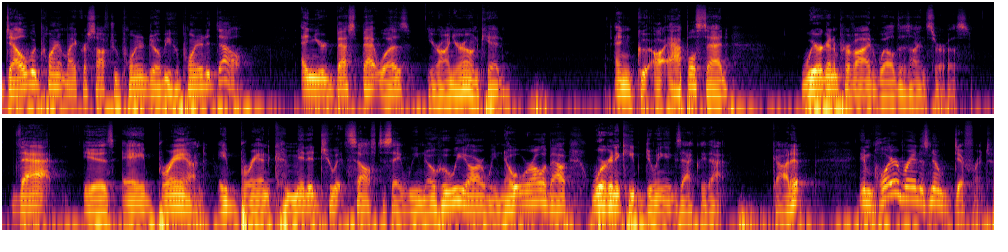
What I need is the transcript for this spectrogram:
Dell would point at Microsoft, who pointed at Adobe, who pointed at Dell. And your best bet was, you're on your own, kid. And uh, Apple said, we're going to provide well designed service. That is a brand, a brand committed to itself to say, we know who we are, we know what we're all about, we're going to keep doing exactly that. Got it? Employer brand is no different.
